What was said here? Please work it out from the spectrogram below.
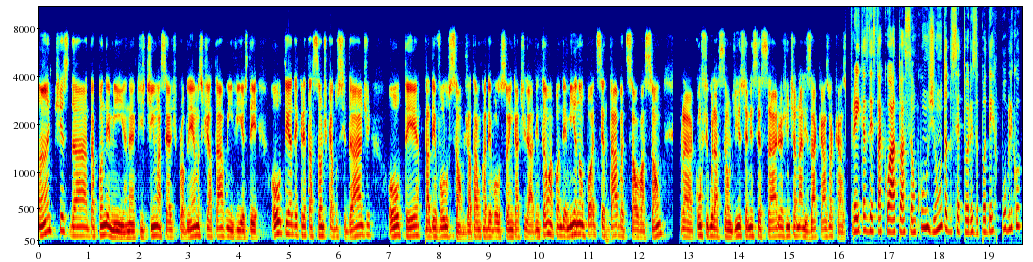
antes da, da pandemia, né? que tinham uma série de problemas, que já estavam em vias de ou ter a decretação de caducidade ou ter a devolução, já estavam com a devolução engatilhada. Então, a pandemia não pode ser tábua de salvação. Para a configuração disso, é necessário a gente analisar caso a caso. Freitas destacou a atuação conjunta dos setores do poder público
